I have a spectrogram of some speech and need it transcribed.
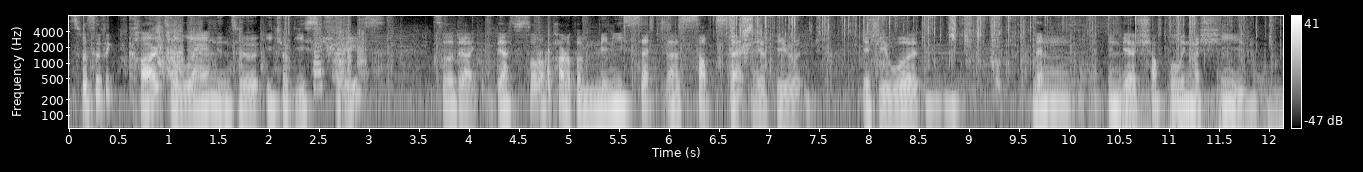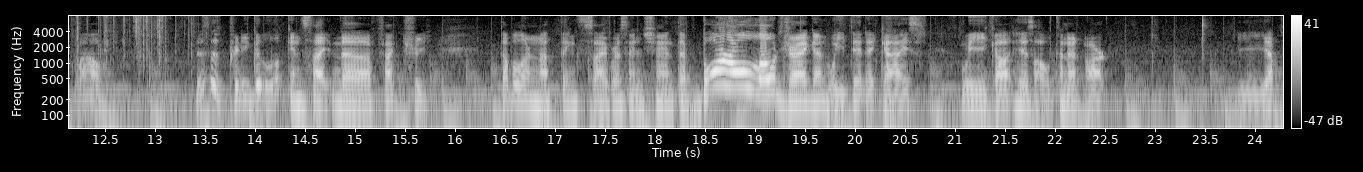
specific cards will land into each of these trays. So they're they're sort of part of a mini set uh, subset if you if you would. Then in their shuffling machine. Wow, this is pretty good look inside the factory. Double or Nothing, Cyber's Enchanted, Borreload Dragon. We did it, guys. We got his alternate art. Yep.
